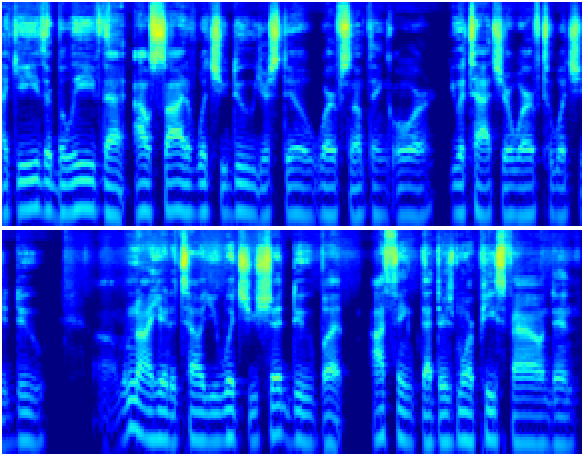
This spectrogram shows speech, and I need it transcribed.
Like, you either believe that outside of what you do, you're still worth something, or you attach your worth to what you do. Um, I'm not here to tell you what you should do, but I think that there's more peace found in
